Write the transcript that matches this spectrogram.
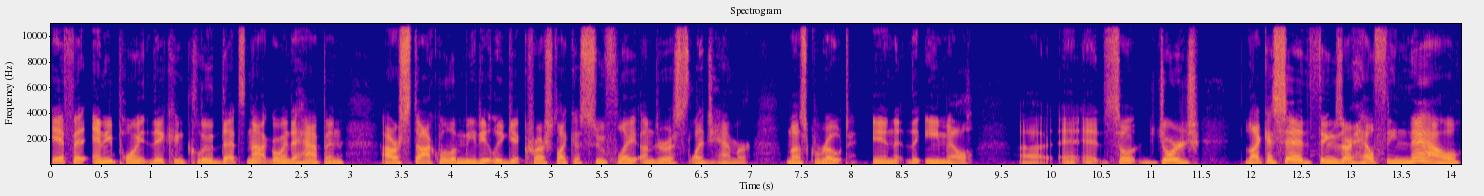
if at any point they conclude that's not going to happen, our stock will immediately get crushed like a souffle under a sledgehammer, Musk wrote in the email. Uh, and, and so, George, like I said, things are healthy now,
